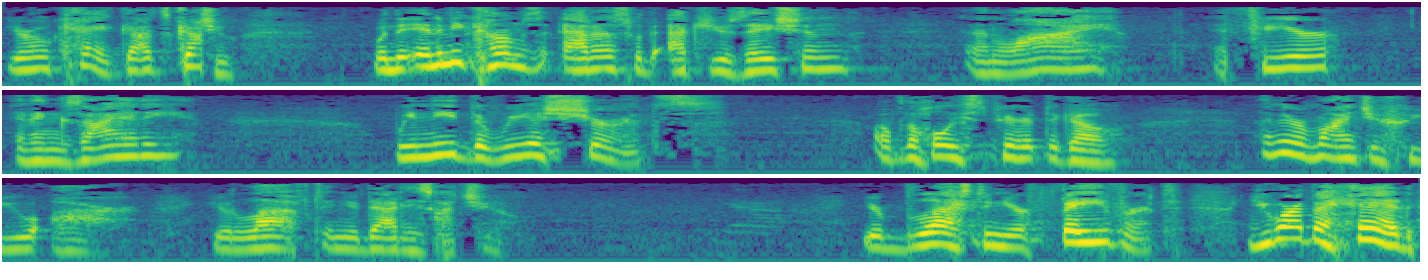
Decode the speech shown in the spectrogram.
You're okay. God's got you. When the enemy comes at us with accusation and lie and fear and anxiety, we need the reassurance of the Holy Spirit to go, let me remind you who you are. You're loved and your daddy's got you. You're blessed and you're favored. You are the head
